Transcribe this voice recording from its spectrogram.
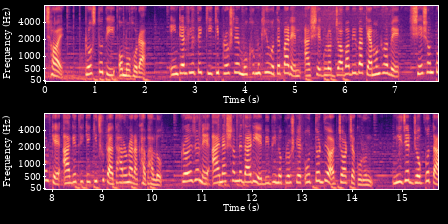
ছয় প্রস্তুতি ও মোহরা। ইন্টারভিউতে কি কি প্রশ্নের মুখোমুখি হতে পারেন আর সেগুলোর জবাবই বা কেমন হবে, সে সম্পর্কে আগে থেকে কিছুটা ধারণা রাখা ভালো। প্রয়োজনে আয়নার সামনে দাঁড়িয়ে বিভিন্ন প্রশ্নের উত্তর দেওয়ার চর্চা করুন। নিজের যোগ্যতা,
